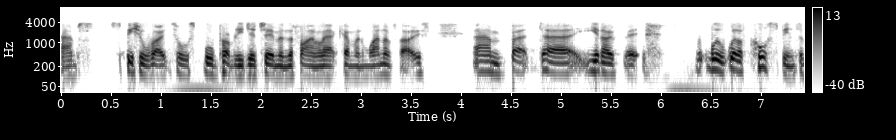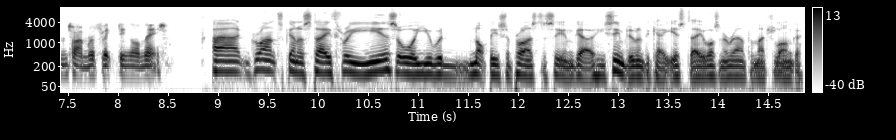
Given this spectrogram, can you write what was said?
Um, special votes will, will, probably determine the final outcome in one of those. Um, but, uh, you know, we'll, we'll, of course spend some time reflecting on that. Uh, Grant's going to stay three years, or you would not be surprised to see him go. He seemed to indicate yesterday he wasn't around for much longer.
